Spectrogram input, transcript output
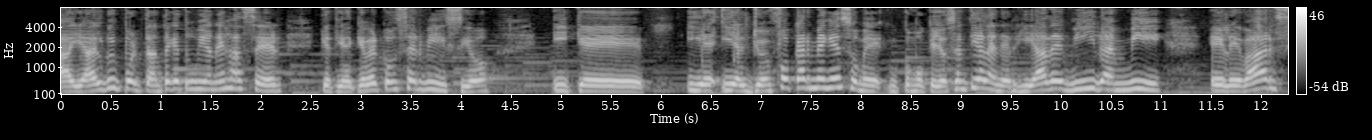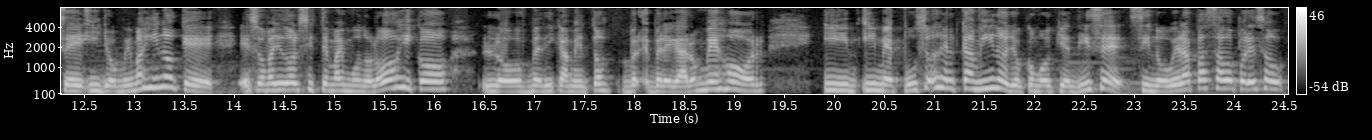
hay algo importante que tú vienes a hacer que tiene que ver con servicio y que y, el yo enfocarme en eso, me, como que yo sentía la energía de vida en mí elevarse y yo me imagino que eso me ayudó al sistema inmunológico, los medicamentos bregaron mejor y, y me puso en el camino, yo como quien dice, si no hubiera pasado por eso,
